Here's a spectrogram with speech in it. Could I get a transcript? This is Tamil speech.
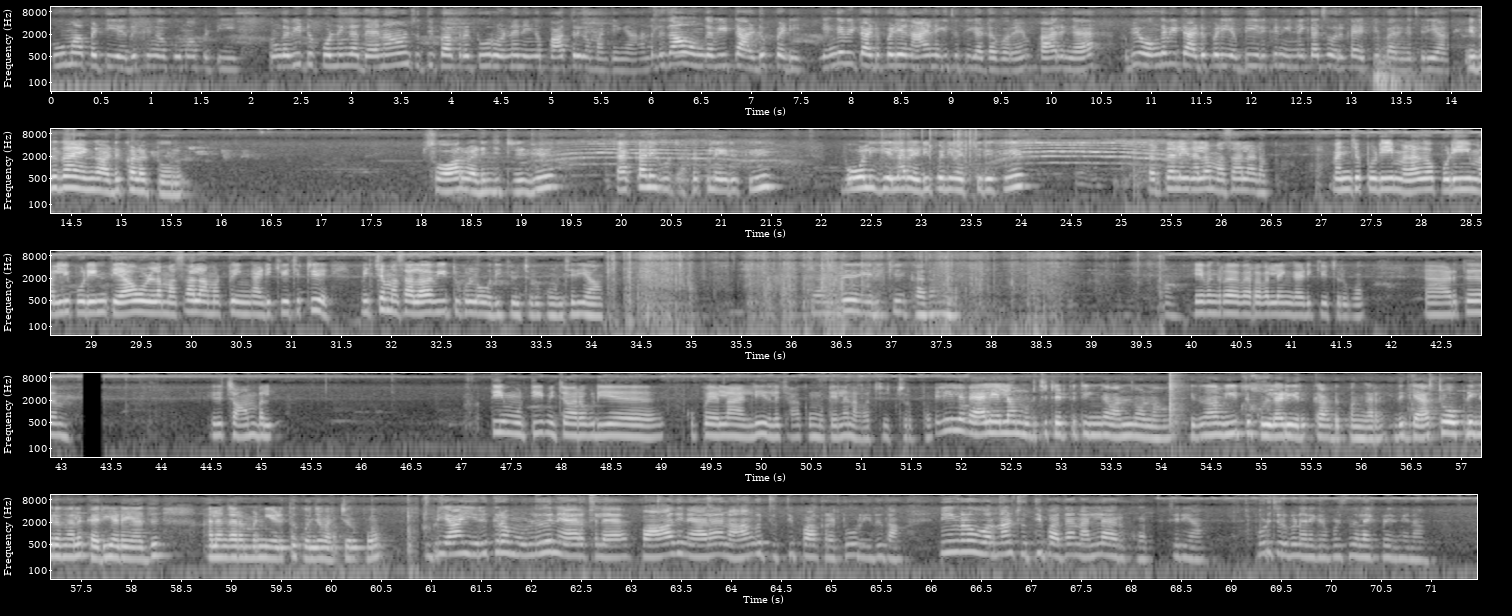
கூமாப்பட்டி எதுக்குங்க கூமாப்பட்டி? உங்க வீட்டு பொண்ணுங்க தினம் சுத்தி பார்க்குற டூர் ஒண்ணு நீங்க பார்த்துருக்க மாட்டீங்க. அதுதான் உங்க வீட்டு அடுப்படி. எங்க வீட்டு அடுப்படியை நான் இன்னைக்கு சுத்தி காட்ட போறேன்? பாருங்க. அப்படியே உங்க வீட்டு அடுப்படி எப்படி இருக்குன்னு இன்னைக்காச்சும் ஒருக்கா எட்டி பாருங்க சரியா? இதுதான் எங்க அடுக்களை டூர் சோறு வடிஞ்சிட்டு இருக்கு. தக்காளி கூட்டு அடுப்பில் இருக்கு. போலிக்கு எல்லாம் ரெடி பண்ணி வச்சிருக்கு. அடுத்தால இதெல்லாம் மசாலா டப்பா மஞ்சப்பொடி மிளகாய் பொடி மல்லிப்பொடின்னு தேவை உள்ள மசாலா மட்டும் இங்கே அடுக்கி வச்சுட்டு மிச்ச மசாலா வீட்டுக்குள்ளே ஒதுக்கி வச்சுருக்கோம் சரியா? இது வந்து எரிக்கை கதம்பு தேவங்கிற விரவெல்லாம் இங்கே அடுக்கி வச்சுருக்கோம். அடுத்து இது சாம்பல். தீ மூட்டி மிச்சம் வரக்கூடிய குப்பையெல்லாம் அள்ளி இதில் சாக்கு மூட்டையெல்லாம் நிறச்சி வச்சுருப்போம். வெளியில் வேலையெல்லாம் முடிச்சுட்டு எடுத்துகிட்டு இங்கே வந்தோன்னா இதுதான் வீட்டுக்குள்ளாடி இருக்க அடுப்பங்கரை. இது கேஸ் ஸ்டவ் அப்படிங்கிறதுனால கறி அடையாது. அலங்காரம் பண்ணி எடுத்து கொஞ்சம் வச்சுருப்போம். இப்படியா இருக்கிற முழு நேரத்தில் பாதி நேரம் நாங்கள் சுற்றி பார்க்குற டூர் இதுதான். நீங்களும் ஒரு நாள் சுற்றி பார்த்தா நல்லா இருக்கும். சரியா? பிடிச்சிருக்குன்னு நினைக்கிறேன். பிடிச்சிருந்தா லைக் பண்ணிருங்கண்ணா.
